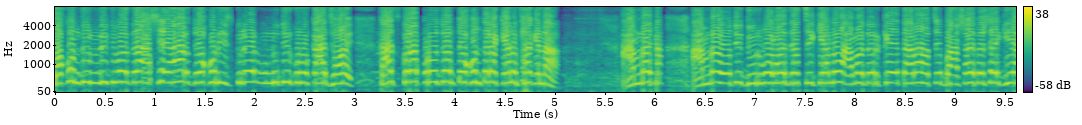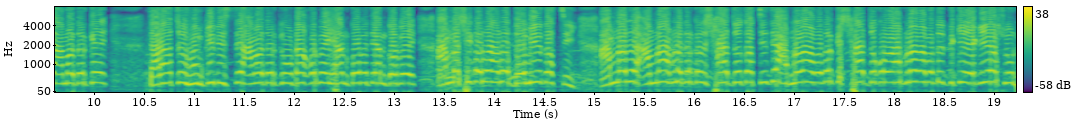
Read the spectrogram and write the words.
তখন দুর্নীতিবাজরা আসে। আর যখন স্কুলের উন্নতির কোনো কাজ হয়, কাজ করা প্রয়োজন, তখন তারা কেন থাকে না? আমরা আমরা অতি দুর্বল হয়ে যাচ্ছি কেন? আমাদেরকে তারা হচ্ছে বাসায় বাসায় গিয়ে আমাদেরকে তারা হচ্ছে হুমকি দিচ্ছে, আমাদেরকে ওটা করবে হ্যান করবে ত্যান করবে। আমরা সে কারণে আমরা দমিয়ে যাচ্ছি। আমরা আমরা আপনাদের কাছে সাহায্য চাচ্ছি যে আপনারা আমাদেরকে সাহায্য করুন, আপনারা আমাদের দিকে এগিয়ে আসুন।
